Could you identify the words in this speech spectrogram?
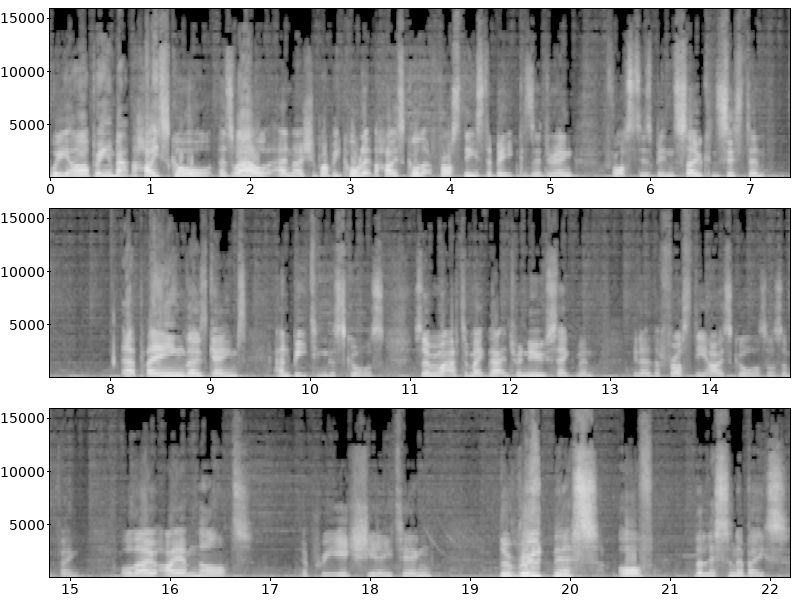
we are bringing back the high score as well, and I should probably call it the high score that Frost needs to beat, considering Frost has been so consistent at playing those games and beating the scores. So we might have to make that into a new segment, you know, the Frosty high scores or something. Although I am not appreciating the rudeness of the listener base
